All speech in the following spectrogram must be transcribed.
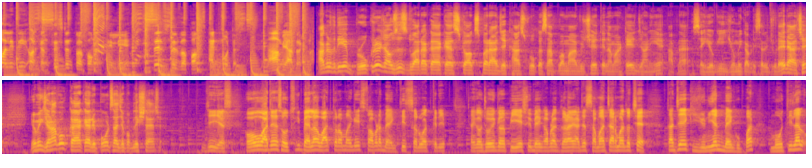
क्वालिटी और कंसिस्टेंट परफॉर्मेंस के लिए सिर्फ सिल्वर पंप्स एंड मोटर्स नाम याद रखना આગળ વધીએ બ્રોકરેજ હાઉસીસ દ્વારા કયા કયા સ્ટોક્સ પર આજે ખાસ ફોકસ આપવામાં આવ્યું છે તેના માટે જાણીએ આપણા સહયોગી યોમિક આપણી સાથે જોડાઈ રહ્યા છે યોમિક જણાવો કયા કયા રિપોર્ટ્સ આજે પબ્લિશ થયા છે જી યસ હું આજે સૌથી પહેલાં વાત કરવા માંગીશ, તો આપણે બેંકથી જ શરૂઆત કરીએ. કારણ કે જોયું કે પીએસયુ બેંક આપણા ઘણા આજે સમાચારમાં તો છે, તો આજે એક યુનિયન બેંક ઉપર મોતીલાલ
